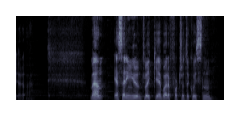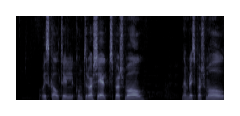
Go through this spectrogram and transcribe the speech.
gjøre det. Men jeg ser ingen grunn til å ikke bare fortsette quizen. Og vi skal til kontroversielt spørsmål, nemlig spørsmål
